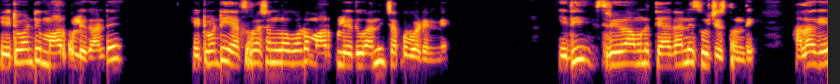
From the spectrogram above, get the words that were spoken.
ఎటువంటి మార్పు లేదు. అంటే ఎటువంటి ఎక్స్ప్రెషన్లో కూడా మార్పు లేదు అని చెప్పబడింది. ఇది శ్రీరాముని త్యాగాన్ని సూచిస్తుంది. అలాగే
